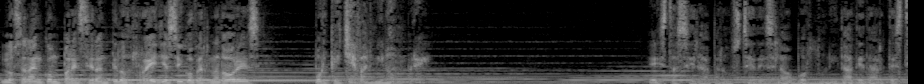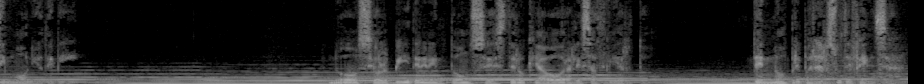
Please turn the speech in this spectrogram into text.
Los harán comparecer ante los reyes y gobernadores porque llevan mi nombre. Esta será para ustedes la oportunidad de dar testimonio de mí. No se olviden entonces de lo que ahora les advierto, de no preparar su defensa.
